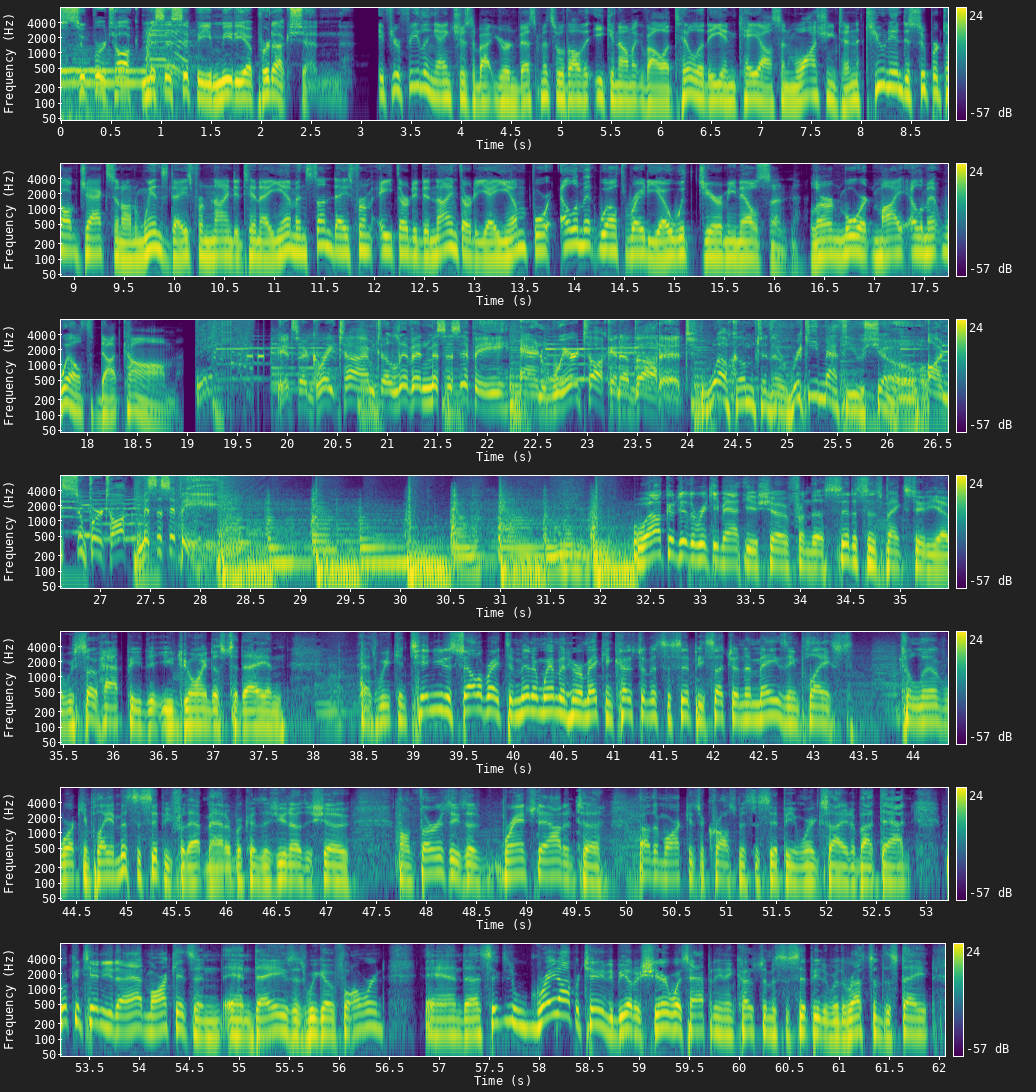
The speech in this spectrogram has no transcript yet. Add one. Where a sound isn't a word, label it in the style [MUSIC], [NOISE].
SuperTalk Mississippi media production. If you're feeling anxious about your investments with all the economic volatility and chaos in Washington, tune in to SuperTalk Jackson on Wednesdays from 9 to 10 a.m. and Sundays from 8:30 to 9:30 a.m. for Element Wealth Radio with Jeremy Nelson. Learn more at myelementwealth.com. It's a great time to live in Mississippi, and we're talking about it. Welcome to the Ricky Mathews Show on SuperTalk Mississippi. Welcome to the Ricky Mathews Show from the Citizens Bank Studio. We're so happy that you joined us today. And as we continue to celebrate the men and women who are making coastal Mississippi such an amazing place to live, work, and play in Mississippi for that matter, because as you know, the show on Thursdays has branched out into other markets across Mississippi, and we're excited about that. We'll continue to add markets and, and days as we go forward. And uh, it's a great opportunity to be able to share what's happening in coastal Mississippi with the rest of the state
